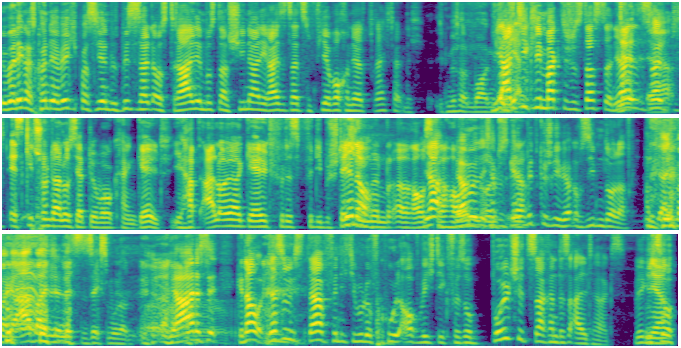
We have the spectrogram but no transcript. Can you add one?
überleg, was könnte ja wirklich passieren? Du bist halt in Australien, musst nach China, die Reisezeit sind vier Wochen, ja, das reicht halt nicht. Ich muss halt morgen. Wie antiklimaktisch ist das denn? Ja, Ja, es ist ja. halt. Es geht schon da los, ihr habt überhaupt kein Geld. Ihr habt all euer Geld für, das, für die Bestechungen Genau. äh, Ja, rausgehauen. wir haben, ich habe das Geld ja. mitgeschrieben, ich habe noch sieben Dollar. Habt ihr eigentlich mal gearbeitet in den letzten sechs Monaten? Ja, das, genau, das ist übrigens, da finde ich die Rule of Cool auch wichtig für so Bullshit-Sachen des Alltags. Wirklich Ja. so,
